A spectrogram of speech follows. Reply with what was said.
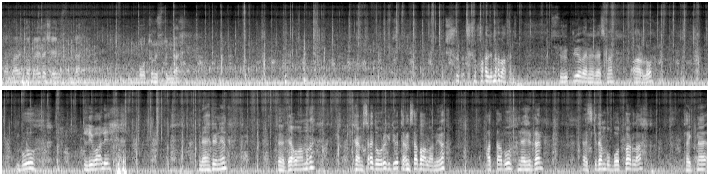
Adamların köpeği de şeyin üstünde. Botun üstünde. Şu, şu halime bakın. Sürüklüyor beni resmen Arlo. Bu Livali nehrinin e, devamı Tems'e doğru gidiyor. Tems'e bağlanıyor. Hatta bu nehirden eskiden bu botlarla tekne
